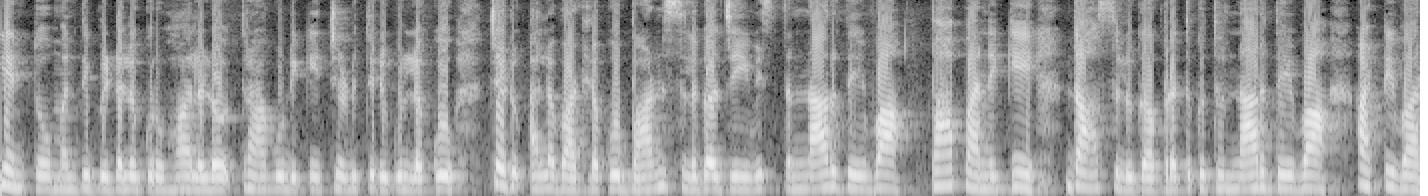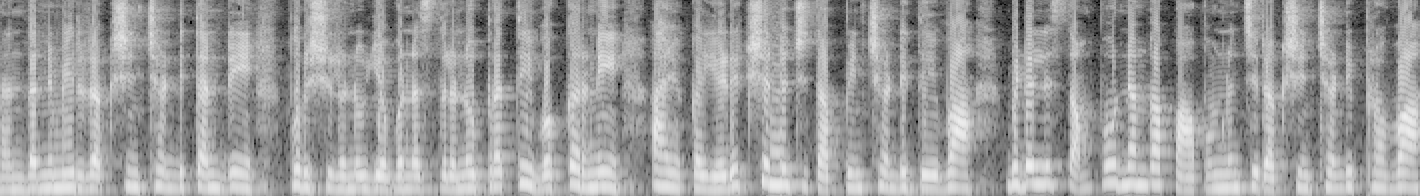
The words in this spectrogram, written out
ఎంతో మంది బిడ్డలు గృహాలలో త్రాగుడికి చెడు తిరుగుళ్ళకు చెడు అలవాట్లకు బానిసలుగా జీవిస్తున్నారు దేవా. పాపానికి దాసులుగా బ్రతుకుతున్నారు దేవా. అట్టి వారందరినీ మీరు రక్షించండి తండ్రి. పురుషులను యవ్వనస్తులను ప్రతి ఒక్కరిని ఆ యొక్క ఎడిక్షన్ నుంచి తప్పించండి దేవా. బిడ్డల్ని సంపూర్ణంగా పాపం నుంచి రక్షించండి ప్రవ్వా.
